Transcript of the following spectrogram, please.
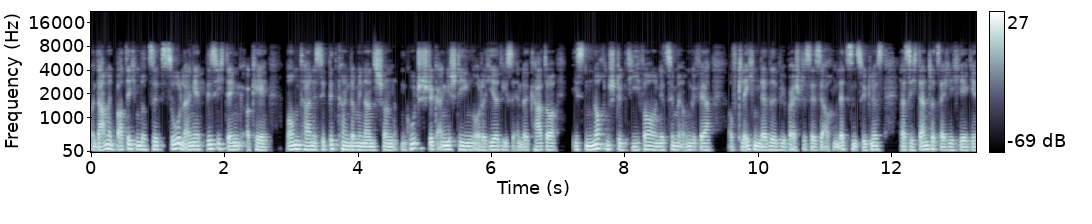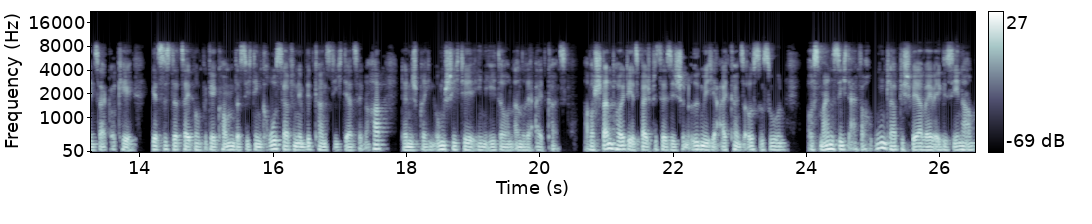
Und damit warte ich im Prinzip so lange, bis ich denke, okay, momentan ist die Bitcoin-Dominanz schon ein gutes Stück angestiegen oder hier dieser Indikator ist noch ein Stück tiefer und jetzt sind wir ungefähr auf gleichem Level wie beispielsweise auch im letzten Zyklus, dass ich dann tatsächlich hergehe und sage, okay, jetzt ist der Zeitpunkt gekommen, dass ich den Großteil von den Bitcoins, die ich derzeit noch habe, dann entsprechend umschichte in Ether und andere Altcoins. Aber Stand heute jetzt beispielsweise schon irgendwelche Altcoins auszusuchen, aus meiner Sicht einfach unglaublich schwer, weil wir gesehen haben,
